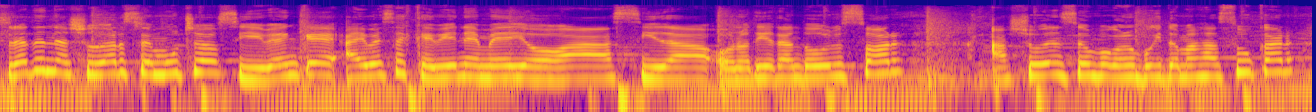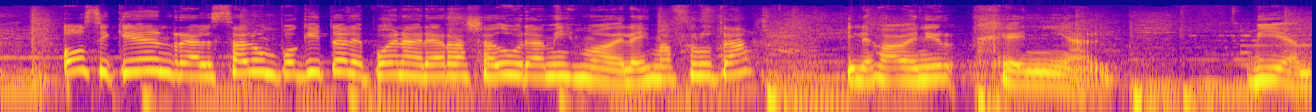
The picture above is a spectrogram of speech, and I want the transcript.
Traten de ayudarse mucho si ven que hay veces que viene medio ácida o no tiene tanto dulzor, ayúdense un poco con un poquito más de azúcar. O si quieren realzar un poquito, le pueden agregar ralladura mismo de la misma fruta y les va a venir genial. Bien,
